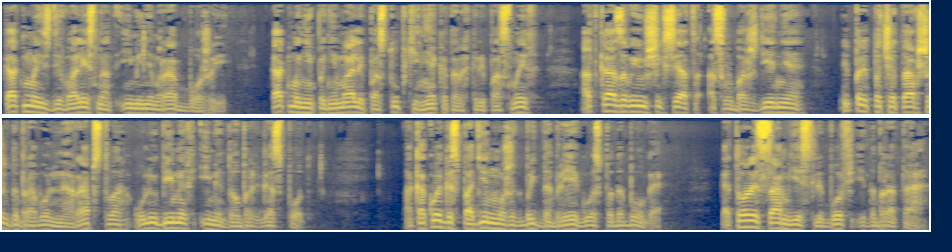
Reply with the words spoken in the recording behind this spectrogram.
Как мы издевались над именем раб Божий, как мы не понимали поступки некоторых крепостных, отказывающихся от освобождения и предпочитавших добровольное рабство у любимых ими добрых господ. А какой господин может быть добрее Господа Бога, который сам есть любовь и доброта?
